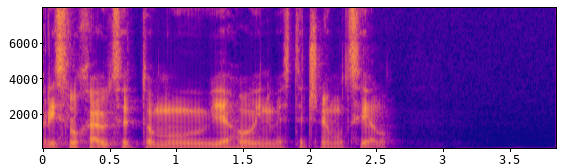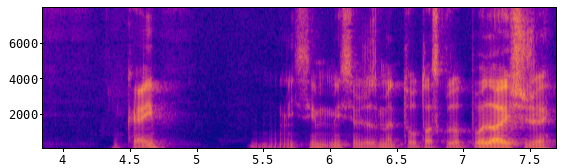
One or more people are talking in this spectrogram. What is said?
prisluchajúce tomu jeho investičnému cieľu. OK. Myslím, myslím, že sme tú otázku zodpovedali, čiže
